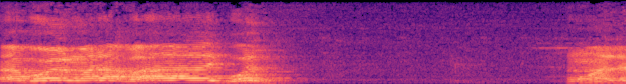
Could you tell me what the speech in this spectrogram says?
આ બોલ મારા ભાઈ, બોલ. હું હાલે?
